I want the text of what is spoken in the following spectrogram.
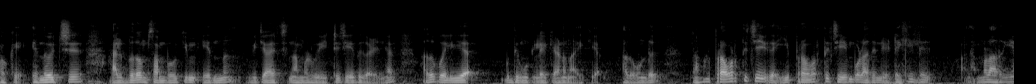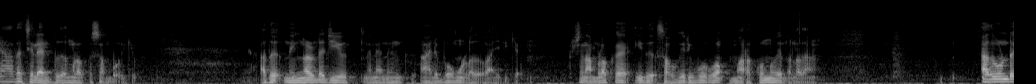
ഓക്കെ എന്ന് വെച്ച് അത്ഭുതം സംഭവിക്കും എന്ന് വിചാരിച്ച് നമ്മൾ വെയിറ്റ് ചെയ്ത് കഴിഞ്ഞാൽ അത് വലിയ ബുദ്ധിമുട്ടിലേക്കാണ് നയിക്കുക. അതുകൊണ്ട് നമ്മൾ പ്രവർത്തി ചെയ്യുക. ഈ പ്രവർത്തി ചെയ്യുമ്പോൾ അതിനിടയിൽ നമ്മളറിയാതെ ചില അത്ഭുതങ്ങളൊക്കെ സംഭവിക്കും. അത് നിങ്ങളുടെ ജീവിതത്തിൽ തന്നെ നിങ്ങൾക്ക് അനുഭവമുള്ളതുമായിരിക്കും പക്ഷെ നമ്മളൊക്കെ ഇത് സൗകര്യപൂർവം മറക്കുന്നു എന്നുള്ളതാണ്. അതുകൊണ്ട്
